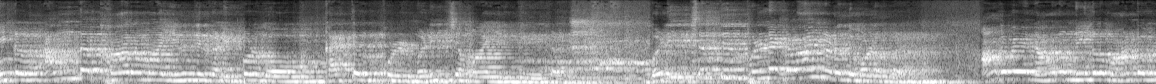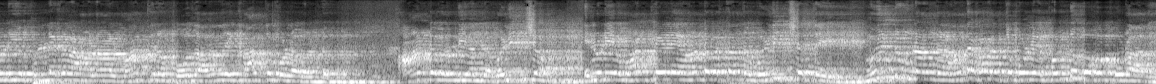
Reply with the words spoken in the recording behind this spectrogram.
நீங்கள் அந்த காரமாய் இருந்தீர்கள் இப்பொழுதோ கத்தருக்குள் வெளிச்சமாய் இருக்கிறீர்கள். வெளிச்சத்தின் பிள்ளைகளாய் நடந்து கொள்ளுங்கள். நானும் நீங்களும் ஆண்டவருடைய பிள்ளைகள் ஆனால் மாத்திரம் போதாது அதை காத்துக்கொள்ள வேண்டும். ஆண்டவருடைய அந்த வெளிச்சம் என்னுடைய வாழ்க்கையிலே ஆண்டவர் தந்த வெளிச்சத்தை மீண்டும் நாங்கள் அந்த காலத்துக்குள்ளே கொண்டு போகக்கூடாது.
